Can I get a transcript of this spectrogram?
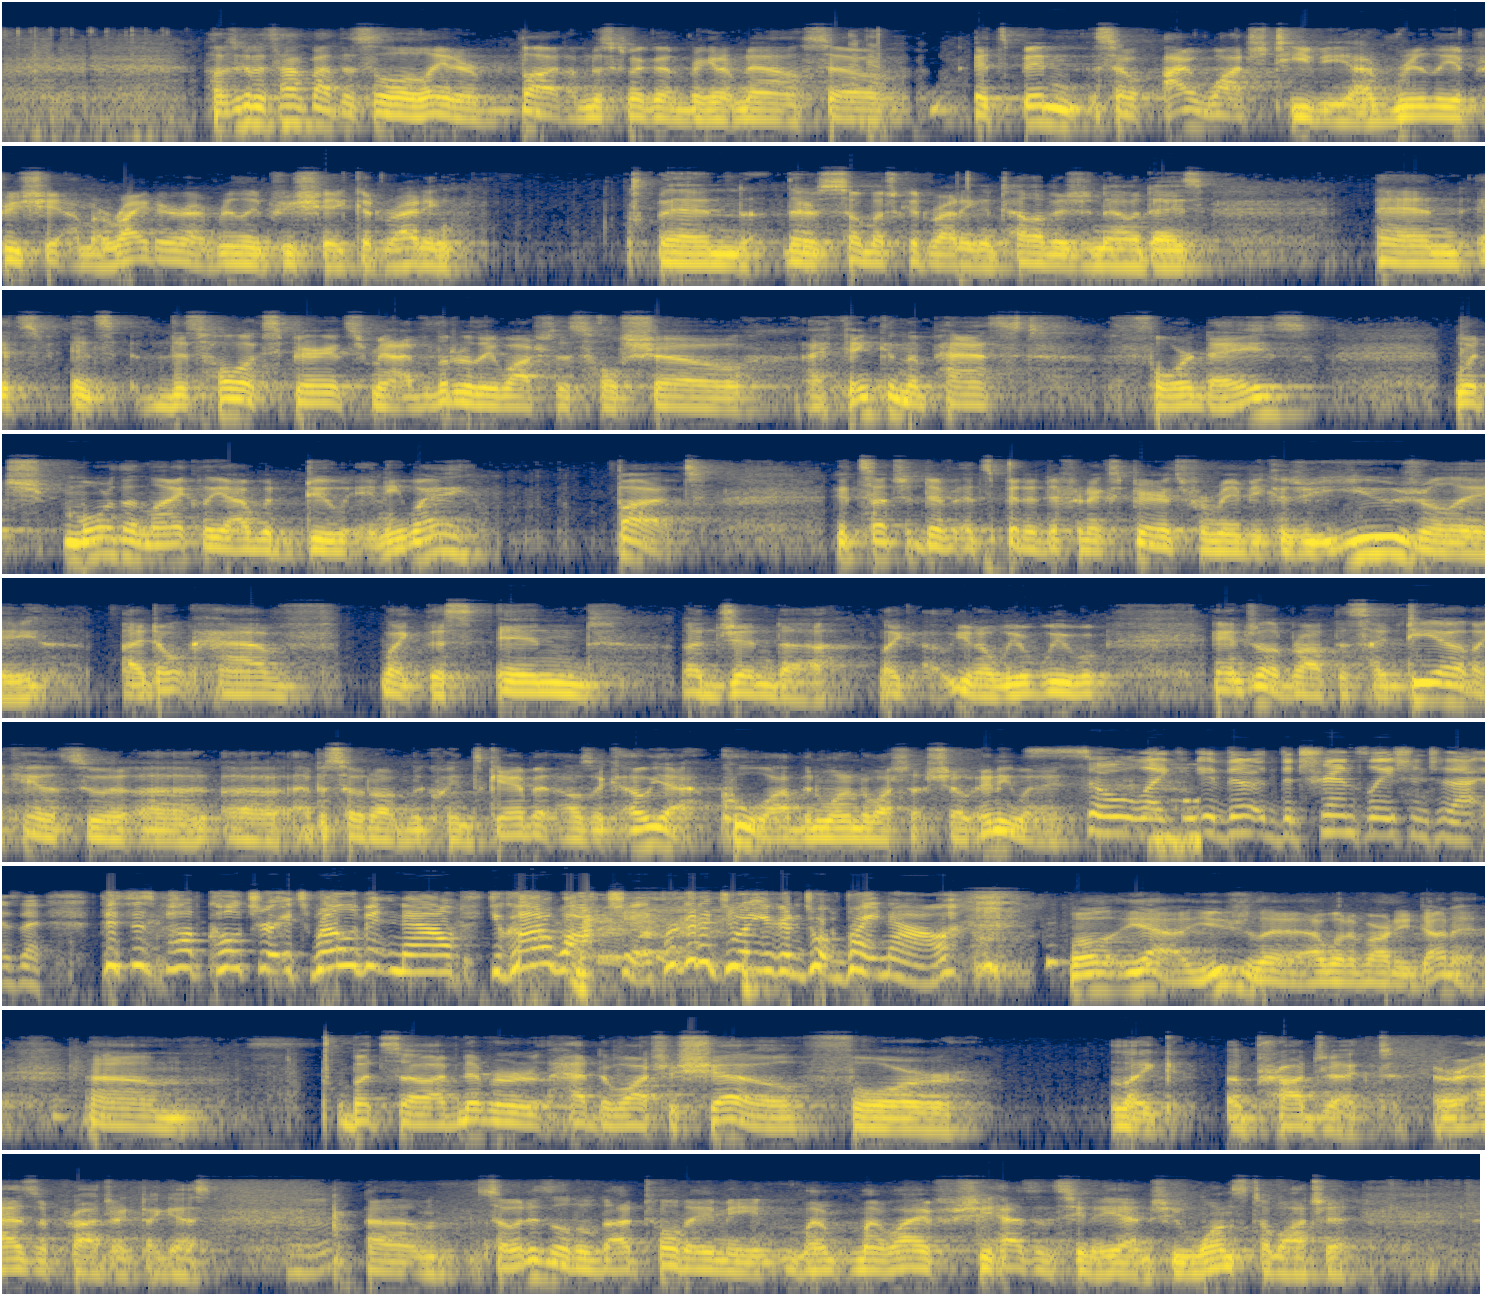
I was going to talk about this a little later, but I'm just going to go ahead and bring it up now. So it's been so I watch TV. I really appreciate. I'm a writer. I really appreciate good writing, and there's so much good writing in television nowadays. And it's it's this whole experience for me. I've literally watched this whole show. I think in the past four days, which more than likely I would do anyway. But it's such a diff- it's been a different experience for me because usually I don't have like this end agenda. Like you know, we we Angela brought this idea like, hey, let's do a, a, a episode on the Queen's Gambit. I was like, oh yeah, cool. I've been wanting to watch that show anyway. so, like, the, the translation to that is that this is pop culture. It's relevant now. You gotta watch it. If we're gonna do it, you're gonna do it right now. Well, yeah, usually I would have already done it. Um, but so I've never had to watch a show for like a project or as a project, I guess. Um, so it is a little. I told Amy, my, my wife, she hasn't seen it yet, and she wants to watch it.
